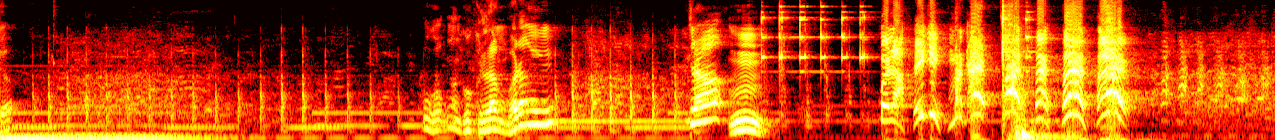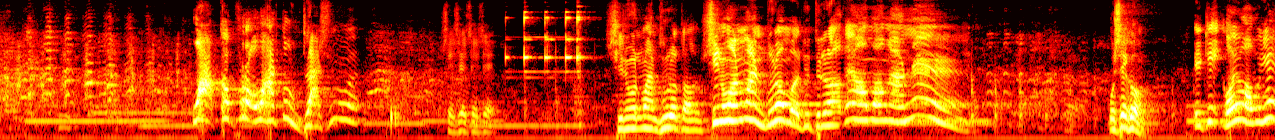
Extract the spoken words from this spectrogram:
Ya? Kok nganggo gelang barang iki? Truk. Hmm. Bela iki merke. Hei, hei, hei. Wah, keprok watu ndasmu. Sik, sik, sik, sik. Sinuwun Mandura to. Sinuwun Mandura mbok didelokke omongane. Wis, Gong. Iki kowe apa piye?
